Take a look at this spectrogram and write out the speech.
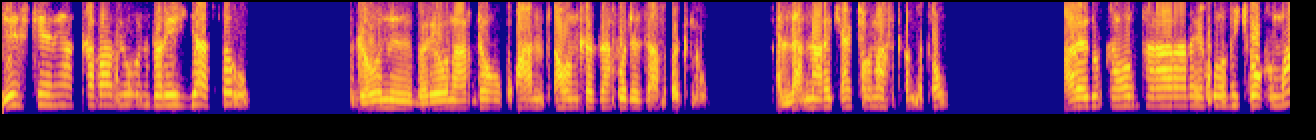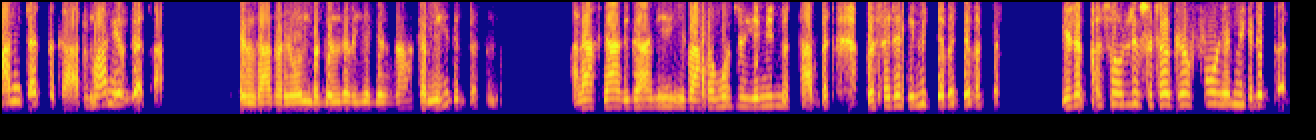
የእስቴን አካባቢውን በሬ እያሰሩ ስጋውን በሬውን አርደው ቋንጣውን ከዛፍ ወደ ዛፍ በቅለው ጠላና ረቂያቸውን አስቀምጠው አረዱ ካሁን ተራራ ላይ ሆኖ ቢጮህ ማን ይጠጥቃት? ማን ይርገጣት? ገንዛ በሬውን በገንዘብ እየገዛ ከሚሄድበት ነው። አላፊ አግዳሚ በአፈሙዝ የሚመታበት በሰደፍ የሚደበደብበት የለበሰውን ልብስ ተገፎ የሚሄድበት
